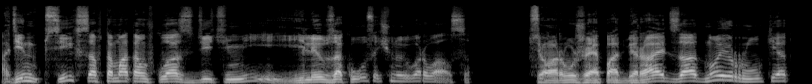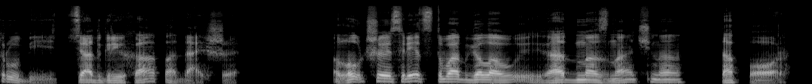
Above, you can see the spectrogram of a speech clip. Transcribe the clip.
Один псих с автоматом в класс с детьми или в закусочную ворвался. Все оружие подбирать, заодно и руки отрубить, от греха подальше. Лучшее средство от головы однозначно топор.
